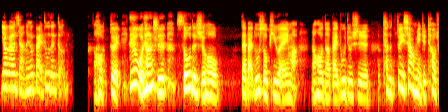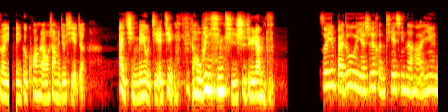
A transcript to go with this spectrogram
要不要讲那个百度的梗？哦，对，因为我当时搜的时候，在百度搜 PUA 嘛。然后呢，百度就是它的最上面就跳出来一个框，然后上面就写着“爱情没有捷径”，然后温馨提示这个样子。所以百度也是很贴心的哈，因为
